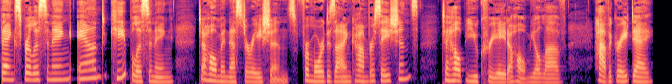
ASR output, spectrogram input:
thanks for listening and keep listening to Home and Nestorations for more design conversations to help you create a home you'll love. Have a great day.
